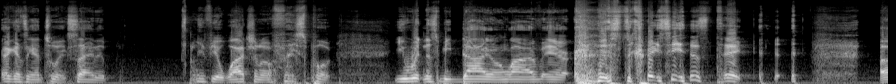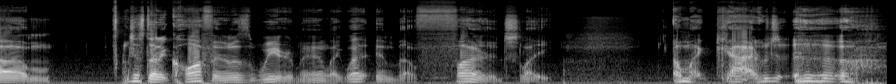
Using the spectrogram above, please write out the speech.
guess I got too excited. If you're watching on Facebook, you witnessed me die on live air. it's the craziest thing. um, just started coughing. It was weird, man. Like, what in the fudge? Like, oh my god, who just?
